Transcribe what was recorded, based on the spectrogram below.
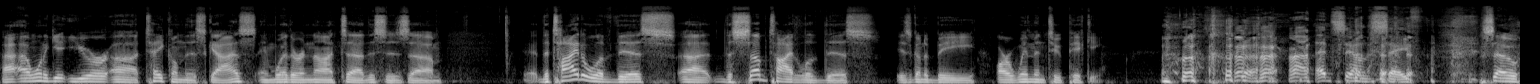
I, I want to get your uh, take on this, guys, and whether or not uh, this is. Um, the title of this, uh, the subtitle of this is going to be "Are Women Too Picky?" that sounds safe. So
